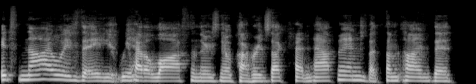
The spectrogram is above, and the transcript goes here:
it's not always a, we had a loss and there's no coverage. That can happen, but sometimes it's,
